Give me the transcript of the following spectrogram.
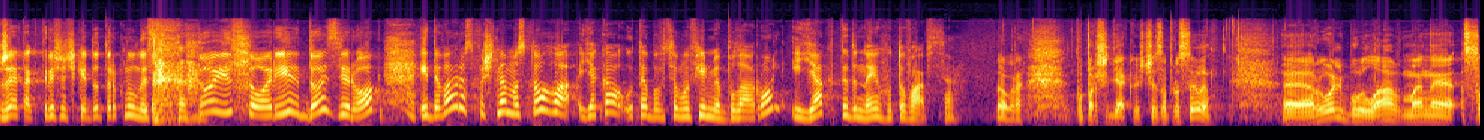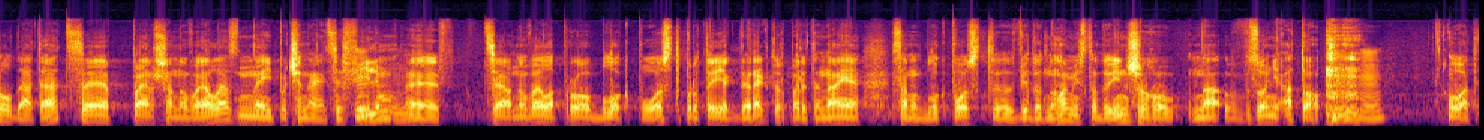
вже так трішечки доторкнулися до історії, до зірок. І давай розпочнемо з того, яка у тебе в цьому фільмі була роль і як ти до неї готувався. Добре. По-перше, дякую, що запросили. Е, роль була в мене солдата. Це перша новела, з неї починається фільм. Е, Ця новела про блокпост, про те, як директор перетинає саме блокпост від одного міста до іншого на в зоні АТО. От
